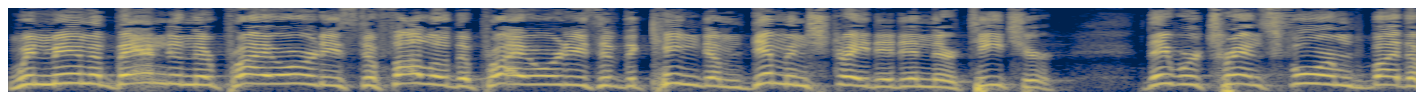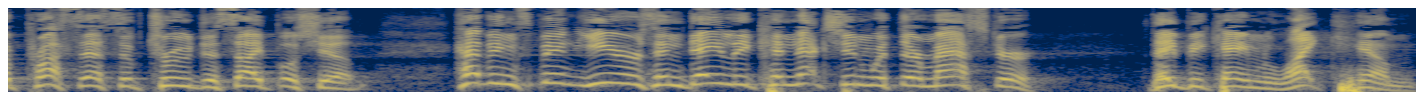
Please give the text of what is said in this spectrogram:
When men abandon their priorities to follow the priorities of the kingdom demonstrated in their teacher, they were transformed by the process of true discipleship. Having spent years in daily connection with their master, they became like him.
